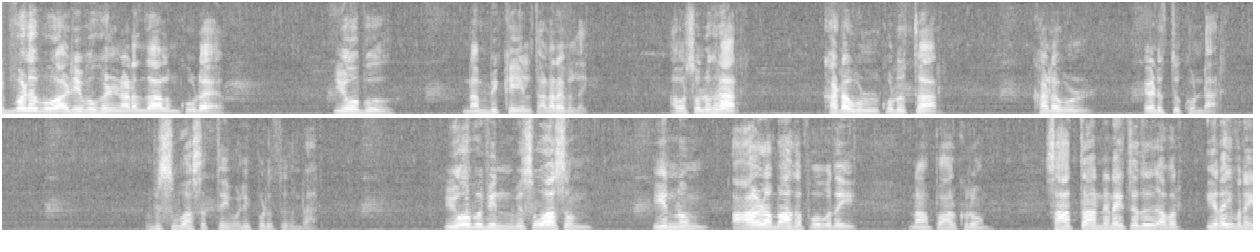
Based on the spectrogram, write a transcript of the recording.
இவ்வளவு அழிவுகள் நடந்தாலும் கூட யோபு நம்பிக்கையில் தளரவில்லை. அவர் சொல்லுகிறார் கடவுள் கொடுத்தார் கடவுள் எடுத்துக்கொண்டார் விசுவாசத்தை வெளிப்படுத்துகின்றார். யோபுவின் விசுவாசம் இன்னும் ஆழமாக போவதை நாம் பார்க்கிறோம். சாத்தான் நினைத்தது அவர் இறைவனை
